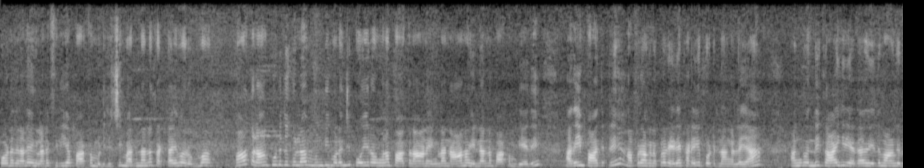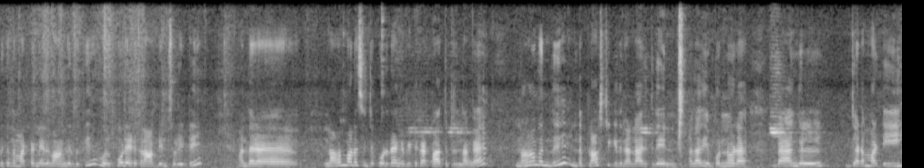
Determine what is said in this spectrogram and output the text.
போனதுனால எங்களால் ஃப்ரீயாக பார்க்க முடிஞ்சிச்சு. மறுநாளும் கட்டாயமாக ரொம்ப பார்க்கலாம். கூட்டத்துக்குள்ளே முண்டி முளைஞ்சி போயிடுறவங்களாம் பார்க்கலாம். ஆனால் எங்களால் நானும் என்னாலாம் பார்க்க முடியாது. அதையும் பார்த்துட்டு அப்புறம் அங்கனக்குள்ள நிறையா கடையை போட்டிருந்தாங்க இல்லையா? அங்கே வந்து காய்கறி ஏதாவது எது வாங்குறதுக்கு இந்த மட்டன் எது வாங்குறதுக்கு ஒரு கூடை எடுக்கலாம் அப்படின்னு சொல்லிட்டு அந்த நரம்பால் செஞ்ச கூடை தான் எங்கள் வீட்டுக்கார் பார்த்துட்டு இருந்தாங்க. நான் வந்து இந்த பிளாஸ்டிக் இது நல்லா இருக்குதே அதாவது என் பொண்ணோட பேங்கிள் ஜடமாட்டி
